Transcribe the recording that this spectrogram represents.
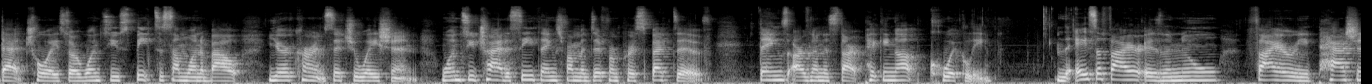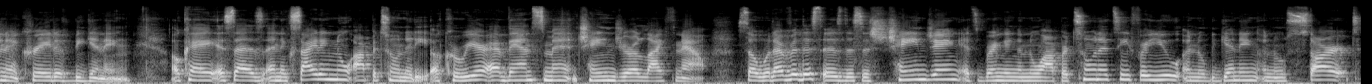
that choice or once you speak to someone about your current situation, once you try to see things from a different perspective, things are going to start picking up quickly. The Ace of Fire is a new fiery, passionate, creative beginning. Okay, it says an exciting new opportunity, a career advancement, change your life now. So, whatever this is, this is changing, it's bringing a new opportunity for you, a new beginning, a new start,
